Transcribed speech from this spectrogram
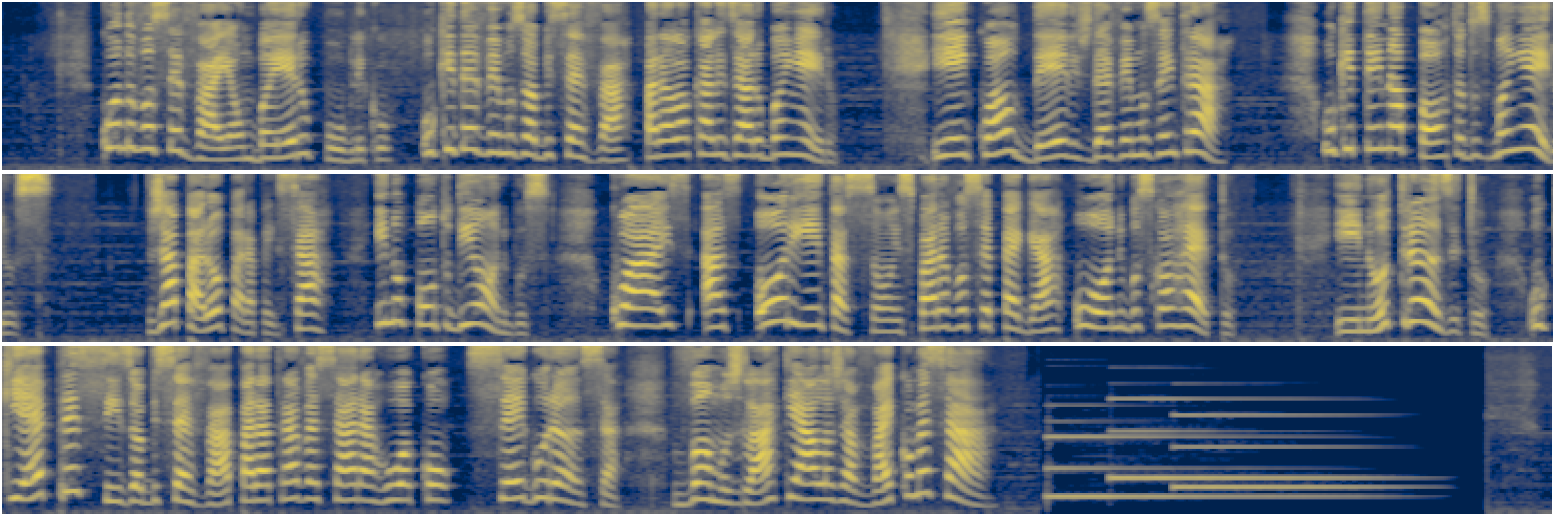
Quando você vai a um banheiro público, o que devemos observar para localizar o banheiro? E em qual deles devemos entrar? O que tem na porta dos banheiros? Já parou para pensar? E no ponto de ônibus? Quais as orientações para você pegar o ônibus correto? E no trânsito, o que é preciso observar para atravessar a rua com segurança? Vamos lá que a aula já vai começar.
